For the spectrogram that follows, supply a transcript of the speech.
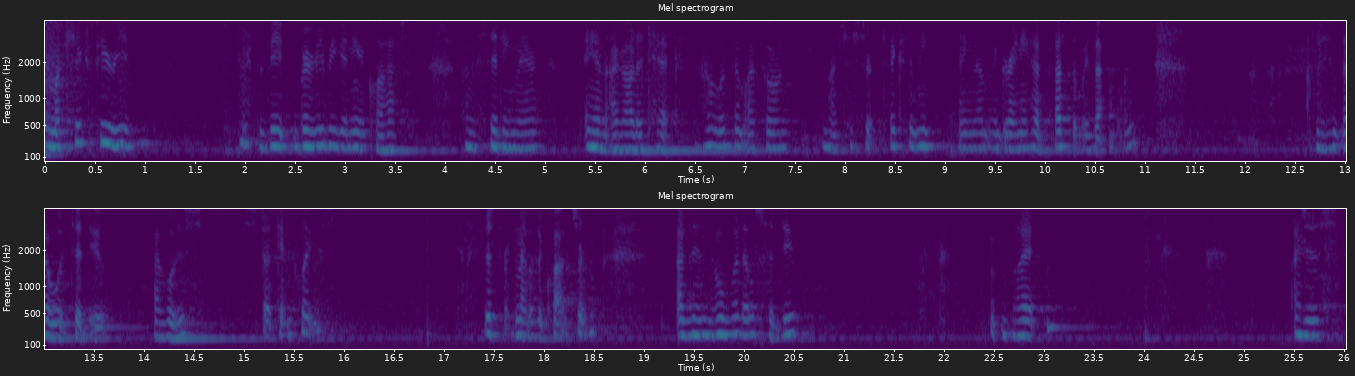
in my sixth period, at the very beginning of class. I was sitting there, and I got a text. I looked at my phone. My sister texted me saying that my granny had passed away that morning. I didn't know what to do. I was stuck in place. I just ran out of the classroom. I didn't know what else to do. But I just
